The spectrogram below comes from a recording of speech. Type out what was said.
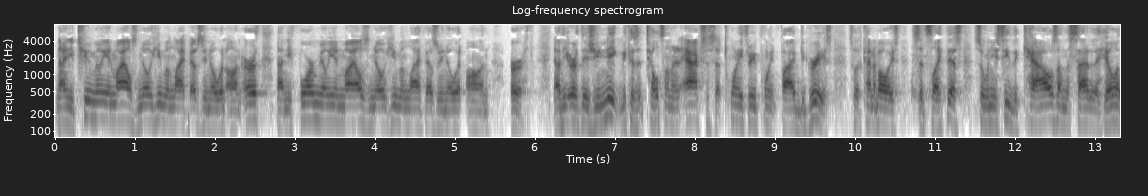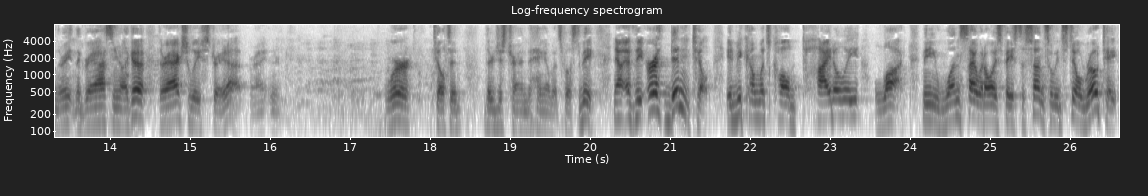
92 million miles, no human life as we know it on Earth. 94 million miles, no human life as we know it on Earth. Now, the Earth is unique because it tilts on an axis at 23.5 degrees. So it kind of always sits like this. So when you see the cows on the side of the hill and they're eating the grass and you're like, oh, they're actually straight up, right? We're tilted. They're just trying to hang out what's supposed to be. Now, if the Earth didn't tilt, it'd become what's called tidally locked, meaning one side would always face the sun, so we'd still rotate,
